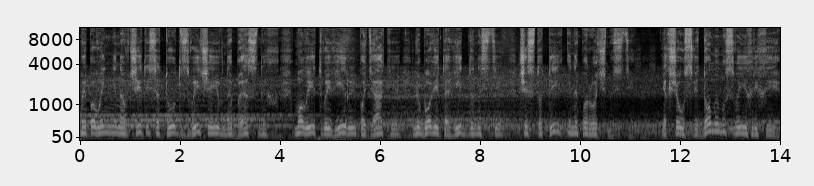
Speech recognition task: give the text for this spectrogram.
Ми повинні навчитися тут звичаїв небесних, молитви, віри, подяки, любові та відданості, чистоти і непорочності. Якщо усвідомимо свої гріхи,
